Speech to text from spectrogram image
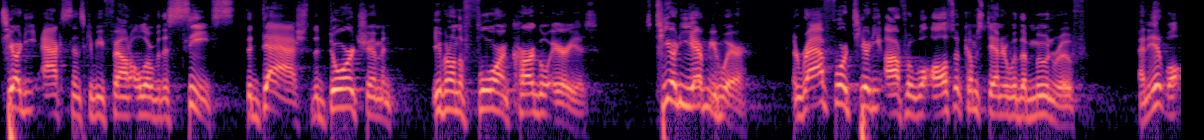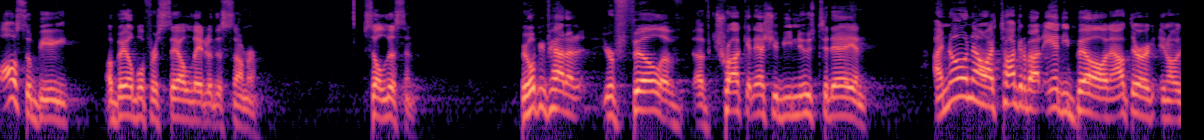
TRD accents can be found all over the seats, the dash, the door trim, and even on the floor and cargo areas. It's TRD everywhere. And RAV4 TRD Off-Road will also come standard with a moonroof, and it will also be available for sale later this summer. So listen, we hope you've had a, your fill of, of truck and SUV news today. And I know now I was talking about Andy Bell and out there, you know,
